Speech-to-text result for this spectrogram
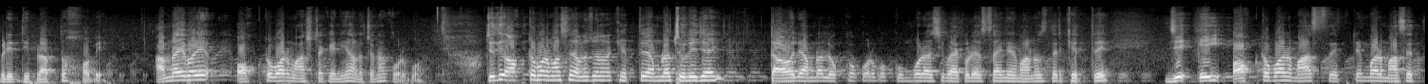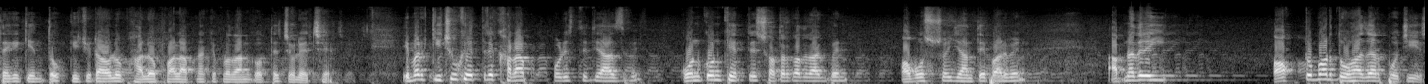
বৃদ্ধিপ্রাপ্ত হবে। আমরা এবারে অক্টোবর মাসটাকে নিয়ে আলোচনা করব। যদি অক্টোবর মাসের আলোচনার ক্ষেত্রে আমরা চলে যাই, তাহলে আমরা লক্ষ্য করব কুম্ভ রাশি বা একরের সাইনের মানুষদের ক্ষেত্রে যে এই অক্টোবর মাস, সেপ্টেম্বর মাসের থেকে কিন্তু কিছুটা হলো ভালো ফল আপনাকে প্রদান করতে চলেছে। এবার কিছু ক্ষেত্রে খারাপ পরিস্থিতি আসবে। কোন কোন ক্ষেত্রে সতর্কতা রাখবেন অবশ্যই জানতে পারবেন। আপনাদের এই অক্টোবর দু হাজার পঁচিশ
